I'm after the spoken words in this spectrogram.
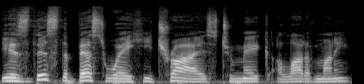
Is this the best way he tries to make a lot of money?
